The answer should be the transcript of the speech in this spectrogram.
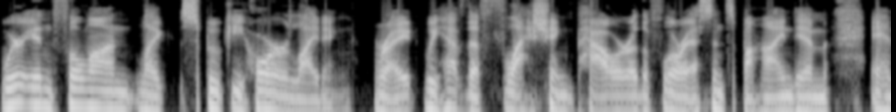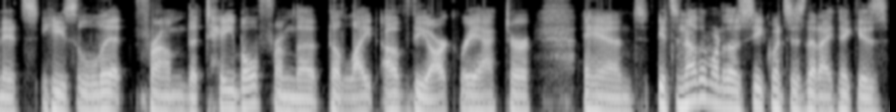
we're in full on like spooky horror lighting. Right? We have the flashing power of the fluorescence behind him, and it's he's lit from the table from the the light of the arc reactor, and it's another one of those sequences that I think is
